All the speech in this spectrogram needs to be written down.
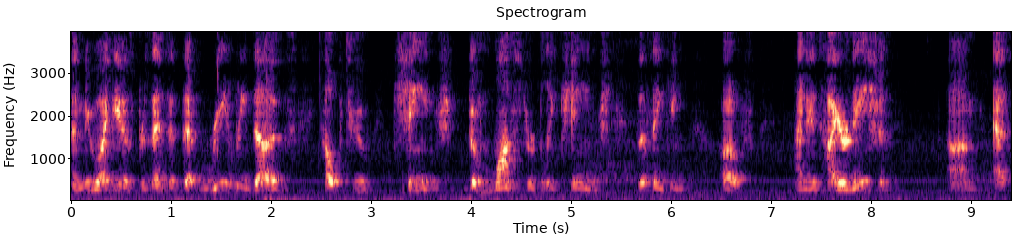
a new idea is presented that really does help to change, demonstrably change the thinking of an entire nation um, at,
